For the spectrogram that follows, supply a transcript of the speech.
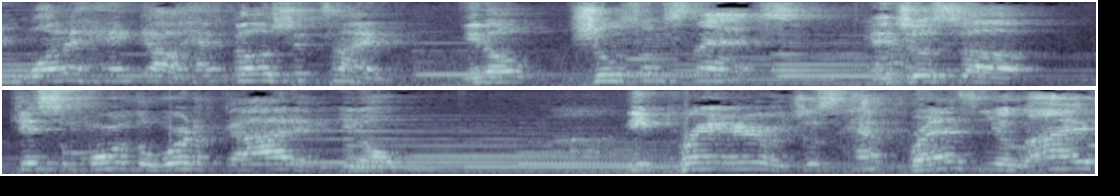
you want to hang out, have fellowship time, you know, show some snacks, and just uh, get some more of the Word of God, and you know, need prayer, or just have friends in your life.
